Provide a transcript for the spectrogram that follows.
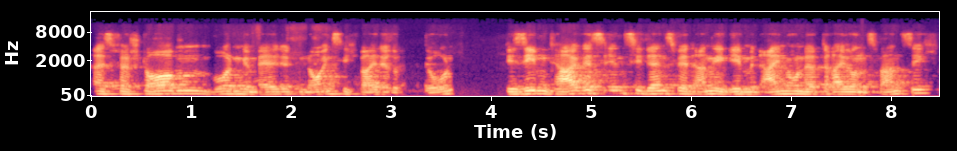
Als verstorben wurden gemeldet 90 weitere Personen. Die Sieben-Tages-Inzidenz wird angegeben mit 123.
